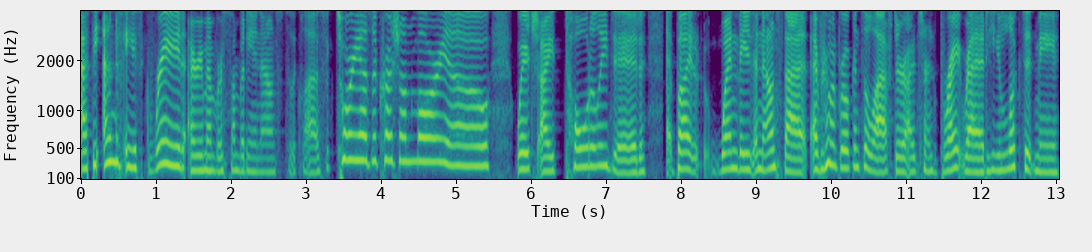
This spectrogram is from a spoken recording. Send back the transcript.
At the end of eighth grade, I remember somebody announced to the class, Victoria has a crush on Mario, which I totally did. But when they announced that, everyone broke into laughter. I turned bright red. He looked at me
